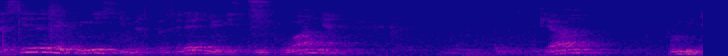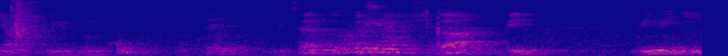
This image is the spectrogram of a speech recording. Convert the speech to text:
Засідання комісії безпосередньо і спілкування я поміняв свою думку. Це я відверто кажу. Так, він, він мені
